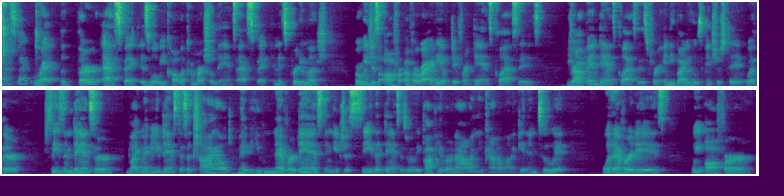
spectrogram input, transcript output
aspect. Right. The third aspect is what we call a commercial dance aspect. And it's pretty much where we just offer a variety of different dance classes, drop in dance classes for anybody who's interested, whether seasoned dancer, like maybe you danced as a child, maybe you've never danced and you just see that dance is really popular now and you kind of want to get into it. Whatever it is, we offer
